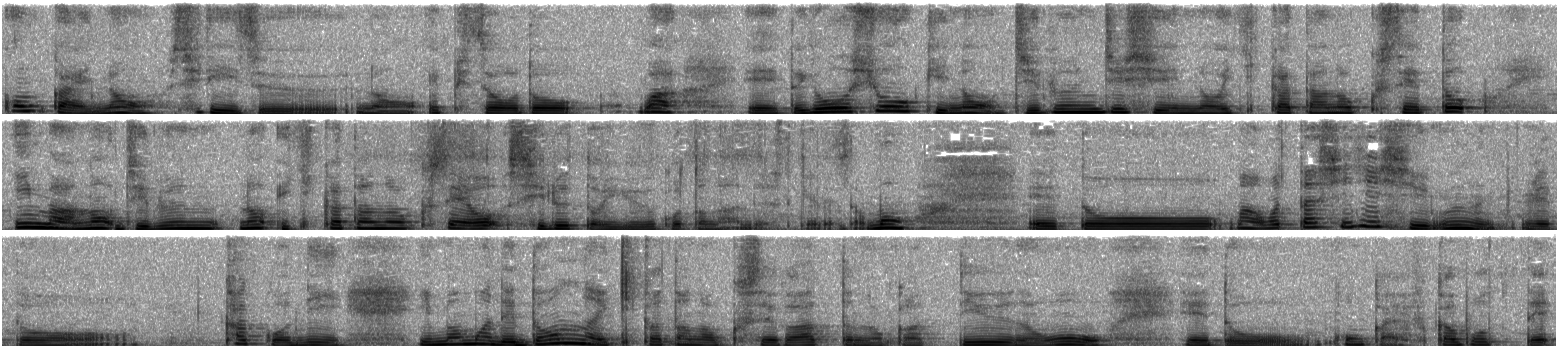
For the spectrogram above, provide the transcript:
今回のシリーズのエピソードはえっ、と幼少期の自分自身の生き方の癖と今の自分の生き方の癖を知るということなんですけれども、えーとまあ、私自身、えーと過去に今までどんな生き方の癖があったのかっていうのを、えーと、今回深掘って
